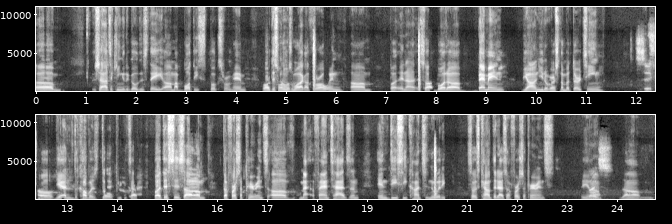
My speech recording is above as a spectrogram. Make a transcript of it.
um shout out to King of the Golden State. Um I bought these books from him. Well, this one was more like a throw-in. Um, but and uh, so I bought uh Batman Beyond Universe number 13. Sick. So yeah, the cover is dope. You can tell. But this is um the first appearance of Ma- Phantasm in DC continuity, so it's counted as her first appearance. You nice. know, um,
